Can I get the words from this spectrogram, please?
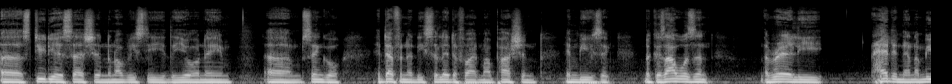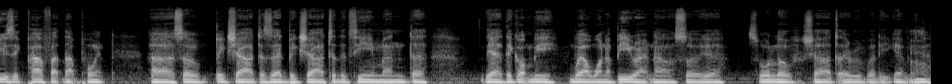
uh, studio session and obviously the Your Name um, single, it definitely solidified my passion in music because I wasn't really heading in a music path at that point. Uh, so big shout out to Zed, big shout out to the team, and uh, yeah, they got me where I want to be right now. So yeah, it's all love. Shout out to everybody. You get me? Yeah,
